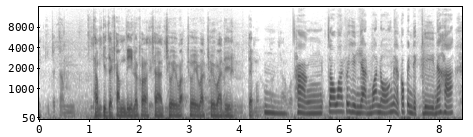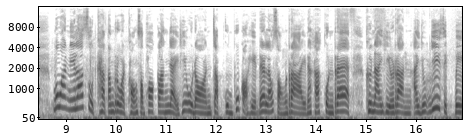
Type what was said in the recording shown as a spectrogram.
ำกิจกรรมทำกิจกรรมดีแล้วก็ใช่ช่วยวัดช่วยวัดช่วยวาดี แต่มารู้ตอนเช้าว่า ทางเจ้าวาดก็ยืนยันว่าน้องเนี่ยก็เป็นเด็กดีนะคะ เมื่อวานนี้ล่าสุดค่ะตำรวจของสพกลางใหญ่ที่อุดร จับกลุ่มผู้ก่อเหตุได้แล้ว 2 รายนะคะ คนแรกคือนายฮิรันอายุ 20 ปี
